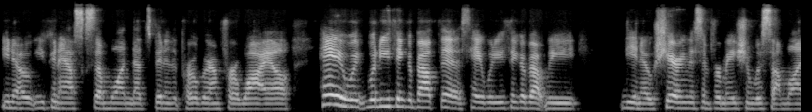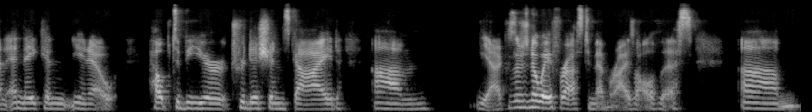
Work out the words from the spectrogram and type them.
you know you can ask someone that's been in the program for a while hey what, what do you think about this? Hey what do you think about me you know sharing this information with someone? And they can you know help to be your traditions guide. Um, yeah because there's no way for us to memorize all of this um,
